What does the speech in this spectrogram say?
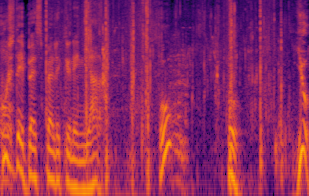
Who's the best pelican in Yara? Who? Who? You!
